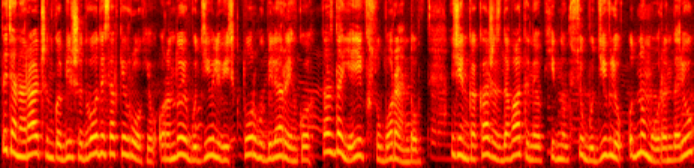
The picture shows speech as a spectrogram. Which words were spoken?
Тетяна Радченко більше двох десятків років орендує будівлі військторгу біля ринку та здає їх в суборенду. Жінка каже, здавати необхідно всю будівлю одному орендарю,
